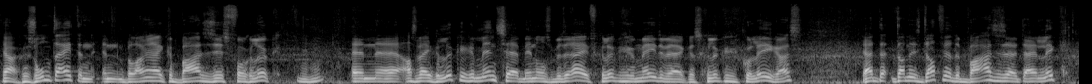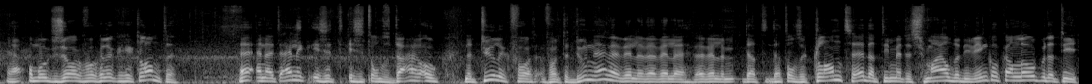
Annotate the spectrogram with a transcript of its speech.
ja, gezondheid een, een, belangrijke basis is voor geluk. Mm -hmm. En uh, als wij gelukkige mensen hebben in ons bedrijf, gelukkige medewerkers, gelukkige collega's, ja, dan is dat weer de basis uiteindelijk ja. om ook te zorgen voor gelukkige klanten. En uiteindelijk is het, is het ons daar ook natuurlijk voor, voor te doen. Hè. Wij willen, wij willen, wij willen dat, dat onze klant hè, dat die met een smile door die winkel kan lopen, dat die,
